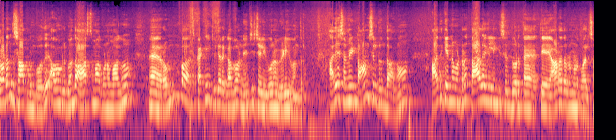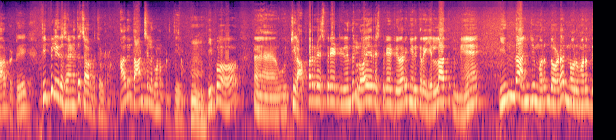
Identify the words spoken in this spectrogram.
தொடர்ந்து சாப்பிடும்போது அவங்களுக்கு வந்து ஆஸ்துமா குணமாகும். ரொம்ப கட்டிகிட்டு இருக்கிற கபம் நெஞ்சு சளி பூரம் வெளியே வந்துடும் அதே சமயம் டான்சில் இருந்தாலும் அதுக்கு என்ன பண்ணுறோம் தாளகிலிங்கி செந்தூரத்தை தே ஆடாதோட மணப்பால் சாப்பிட்டுட்டு திப்பிலி ரசாயனத்தை சாப்பிட சொல்கிறோம் அது டான்சிலை குணப்படுத்திடும் இப்போது உச்சியில் அப்பர் ரெஸ்பிரேட்டரியிலேருந்து லோயர் ரெஸ்பிரேட்டரி வரைக்கும் இருக்கிற எல்லாத்துக்குமே இந்த அஞ்சு மருந்தோட இன்னொரு மருந்து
